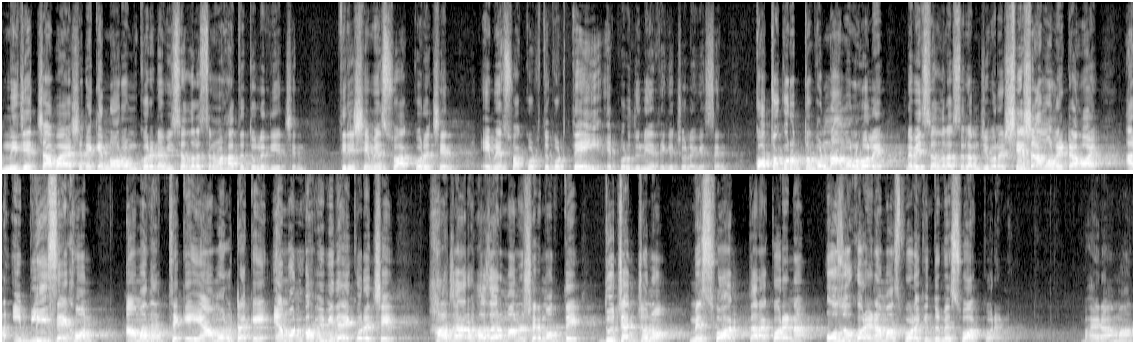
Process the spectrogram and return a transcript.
নিজে চাবায়া সেটাকে নরম করে নবী সাল্লাহ সাল্লামের হাতে তুলে দিয়েছেন। তিনি সে মেসোয়াক করেছেন। এই মেসোয়াক করতে করতেই এরপর দুনিয়া থেকে চলে গেছেন। কত গুরুত্বপূর্ণ আমল হলে নবী সাল্লাহ সাল্লাম জীবনের শেষ আমল এটা হয়। আর ইবলিস এখন আমাদের থেকে এই আমলটাকে এমনভাবে বিদায় করেছে, হাজার হাজার মানুষের মধ্যে দু চারজন মেসোয়াক তারা করে না। অজু করে, নামাজ পড়ে, কিন্তু মেসোয়াক করে না। ভাইরা আমার,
